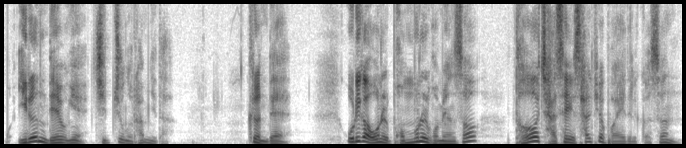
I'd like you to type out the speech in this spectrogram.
뭐 이런 내용에 집중을 합니다. 그런데 우리가 오늘 본문을 보면서 더 자세히 살펴봐야 될 것은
